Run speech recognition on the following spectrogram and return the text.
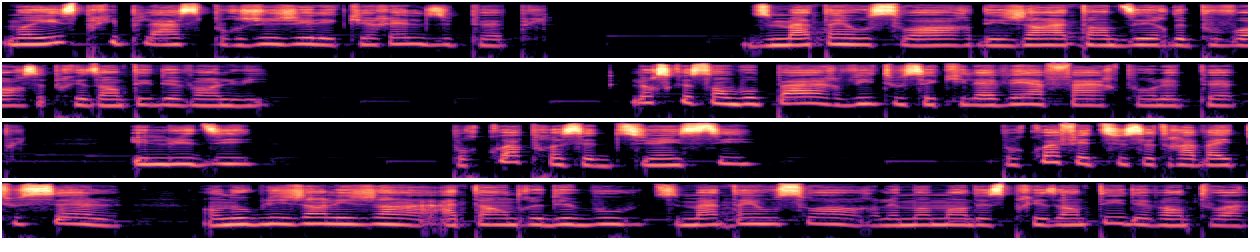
Moïse prit place pour juger les querelles du peuple. Du matin au soir, des gens attendirent de pouvoir se présenter devant lui. Lorsque son beau-père vit tout ce qu'il avait à faire pour le peuple, il lui dit Pourquoi procèdes-tu ainsi? Pourquoi fais-tu ce travail tout seul, en obligeant les gens à attendre debout du matin au soir le moment de se présenter devant toi?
